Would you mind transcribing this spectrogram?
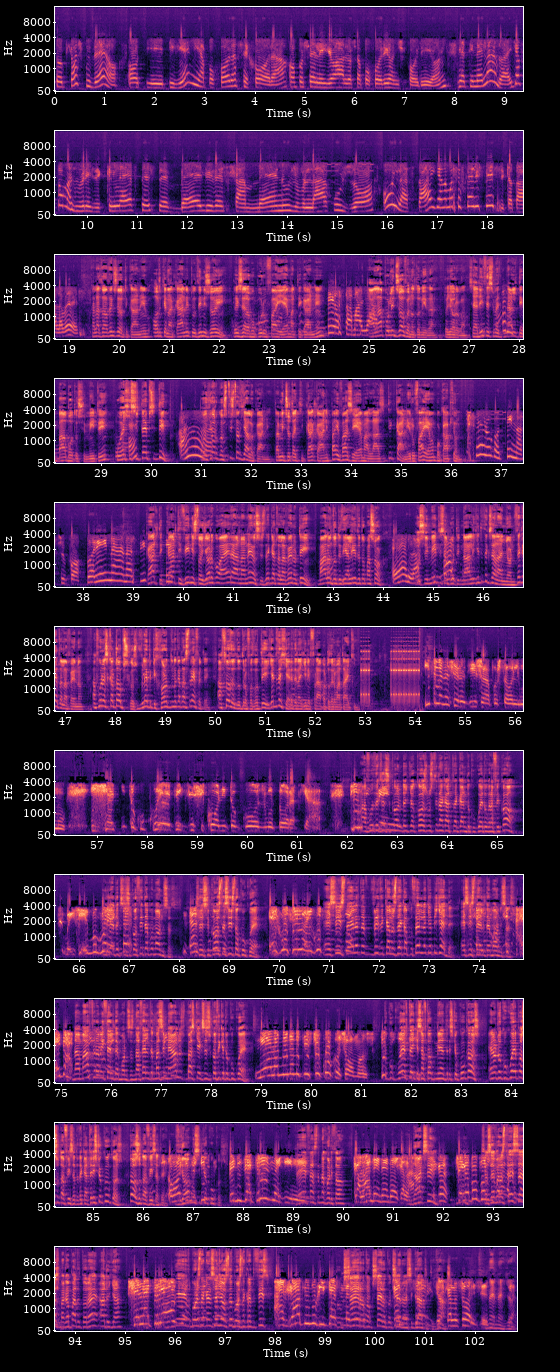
το πιο σπουδαίο ότι πηγαίνει από χώρα σε χώρα, όπως έλεγε ο άλλος από χωρίων εις χωρίων, για την Ελλάδα. Γι' αυτό μας βρίζει κλέφτες, τεμπέληδες, χαμένους, βλάχους, ζώα, όλα αυτά για να μας ευχαριστήσει, κατάλαβες. Καλά, τώρα δεν ξέρω τι κάνει. Ό,τι και να κάνει, του δίνει ζωή. Δεν ξέρω από πού ρουφάει αίμα, τι κάνει. Δύο στα μαλλιά. Αλλά πολύ τζόβενο τον είδα, τον Γιώργο. Σε αντίθεση με την άλλη την μπάμπο το Σιμίτη, που έχει σιτέψει τύπ. Α, Ο Γιώργος τι στο διάλογο κάνει. Τα μυτσοτακικά κάνει, πάει βάζει αίμα, αλλάζει. Τι κάνει, ρουφάει αίμα από κάποιον. ξέρω εγώ τι να σου πω. Μπορεί να αναστήσει... Κάτι, κάτι δίνει στο Γιώργο αέρα ανανέωσης. Δεν καταλαβαίνω τι. Μάλλον το ότι διαλύεται το Πασόκ. Έλα. Ο Σιμίτης από την άλλη, γιατί δεν ξανανιώνει, δεν καταλαβαίνω. Αφού είναι σκατόψυχος, βλέπει τη χώρα του να καταστρέφεται. Αυτό δεν τον τροφοδοτεί, γιατί δεν χαίρεται να γίνει φράπα το δερματάκι. Ήθελα να σε ρωτήσω, Αποστόλη μου, γιατί το κουκουέ δεν ξεσηκώνει τον κόσμο τώρα πια; Τι Αφού δεν συμβαίνει; ξεσηκώνεται και ο κόσμος, τι να κάνει, να κάνει το κουκουέ το γραφικό; Ε, μου- μου- Πήγατε, ρε, ξεσηκωθείτε από μόνοι σας. Ε, Ξεσηκώστε εσείς το κουκουέ. Εγώ θέλω, εγώ θέλω. Εσείς θέλετε, βρείτε κι άλλους 10 που θέλουν και πηγαίνετε. Εσείς θέλετε μόνοι σας. εντάξει. Να μάθετε να μην θέλετε μόνοι σας, να θέλετε μαζί με άλλους, μπας και ξεσηκωθεί και το κουκουέ. Ναι, αλλά μείναμε τρει και ο κούκος όμως. Το κουκουέ φταίει και σε αυτό που μείνατε τρεις και ο κούκος; Ενώ το κουκουέ πόσο το αφήσατε, 13 και ο κούκος; Τόσο το αφήσατε. Δυόμιση και ο κούκος. 53 να γίνει. Δεν θα στεναχωρηθώ. Καλά, ναι, ναι, ναι, καλά. Εντάξει. Σε αγαπώ πολύ. Σας έβαλα πάρα στι εσά, πολύ. με αγαπάτε τώρα, ε. Άντε γεια. Σε λατρεύω. Ε, δεν μπορείς να κάνεις αλλιώς, δεν μπορείς να κρατηθείς. Αγάπη μου γλυκιά Το σε ξέρω, λατρεύω. το ξέρω, το ξέρω, Καλώς ασυγκράτητη. όρισες, Γεια. Καλώς όρισες. Ναι, ναι, γεια.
